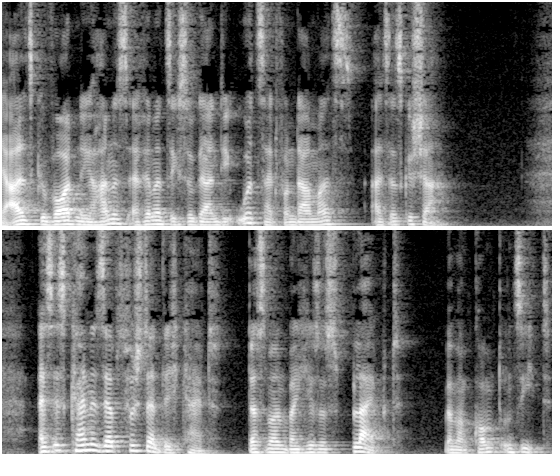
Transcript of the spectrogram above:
Der alt gewordene Johannes erinnert sich sogar an die Uhrzeit von damals, als es geschah. Es ist keine Selbstverständlichkeit, dass man bei Jesus bleibt, wenn man kommt und sieht.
